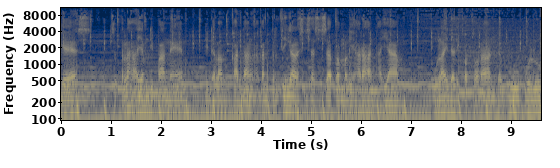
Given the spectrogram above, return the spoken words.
guys, setelah ayam dipanen, di dalam kandang akan tertinggal sisa-sisa pemeliharaan ayam, mulai dari kotoran, debu, bulu,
